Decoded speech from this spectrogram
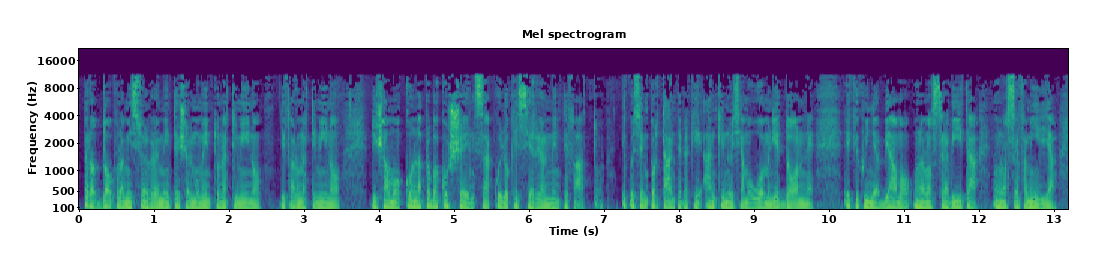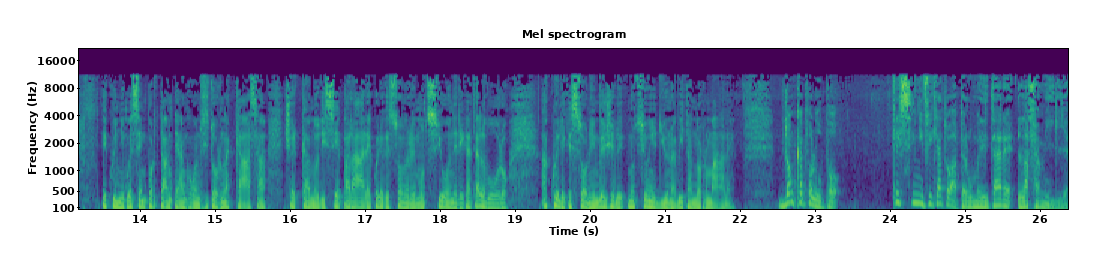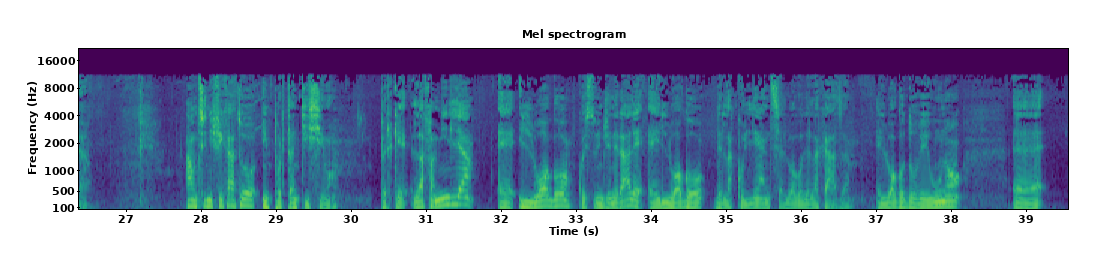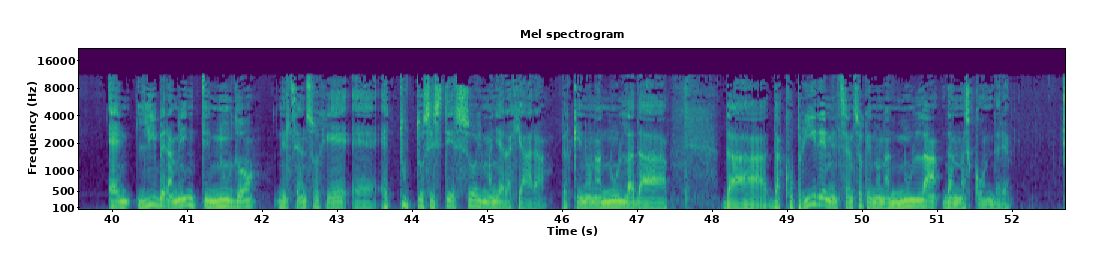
però dopo la missione probabilmente c'è il momento un attimino di fare un attimino, diciamo, con la propria coscienza quello che si è realmente fatto. E questo è importante perché anche noi siamo uomini e donne e che quindi abbiamo una nostra vita e una nostra famiglia. E quindi questo è importante anche quando si torna a casa cercando di separare quelle che sono le emozioni legate al lavoro a quelle che sono invece le emozioni di una vita normale. Don Capolupo, che significato ha per un militare la famiglia? Ha un significato importantissimo perché la famiglia è il luogo, questo in generale, è il luogo dell'accoglienza, è il luogo della casa, è il luogo dove uno eh, è liberamente nudo, nel senso che è, è, tutto se stesso in maniera chiara, perché non ha nulla da, da, da coprire, nel senso che non ha nulla da nascondere.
